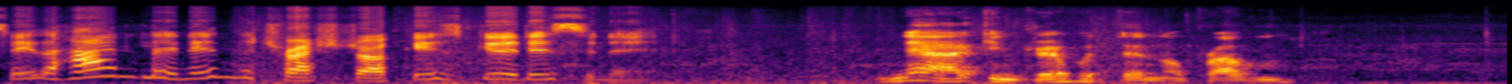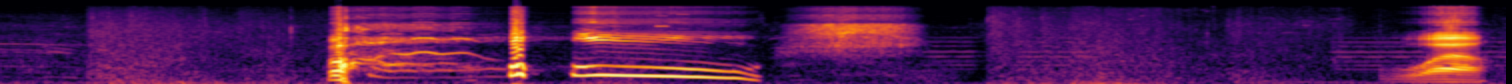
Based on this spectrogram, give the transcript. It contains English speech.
See, the handling in the trash truck is good, isn't it? Yeah, I can drift with it, no problem. wow.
